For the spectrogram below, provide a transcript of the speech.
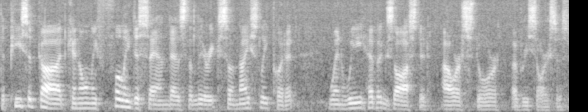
the peace of God can only fully descend, as the lyrics so nicely put it, when we have exhausted our store of resources.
